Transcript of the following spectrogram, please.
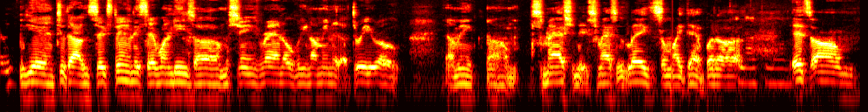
asking. Yeah, in 2016 they said one of these uh machines ran over you know what I mean a three year old, I mean, um, smashing it, smashing his legs or something like that. But uh, it's um,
